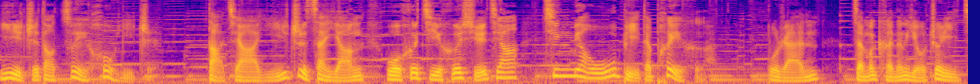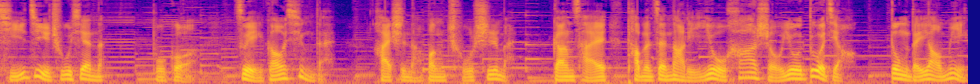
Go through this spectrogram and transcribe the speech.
一直到最后一只。大家一致赞扬我和几何学家精妙无比的配合，不然怎么可能有这一奇迹出现呢？不过最高兴的。还是那帮厨师们，刚才他们在那里又哈手又跺脚，冻得要命。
